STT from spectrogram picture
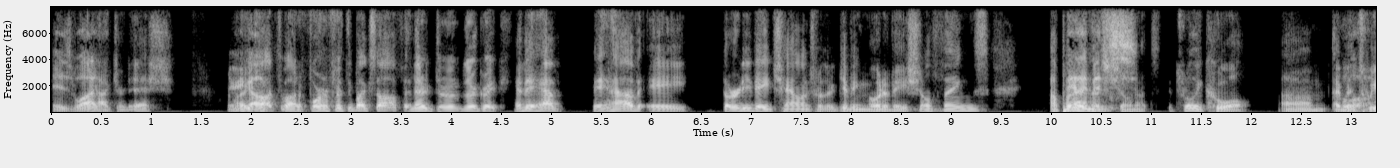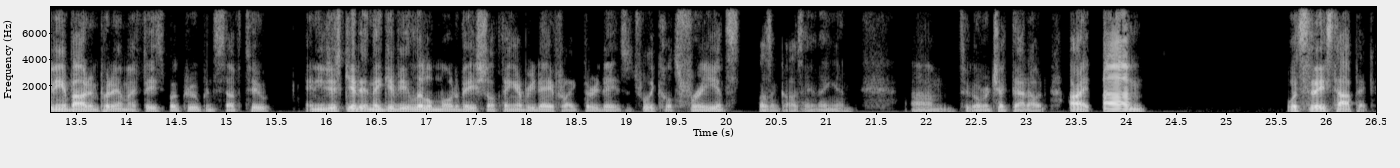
is what? Dr. Dish. There you already go. talked about it. 450 bucks off, and they're, they're they're great. And they have they have a 30 day challenge where they're giving motivational things. I'll put Yeah, it in the show notes. It's really cool. Um, I've Cool. been tweeting about it and putting it on my Facebook group and stuff too. And you just get it, and they give you a little motivational thing every day for like 30 days. It's really cool. It's free. It doesn't cost anything, and um, to go over and check that out. All right. Um, what's today's topic?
